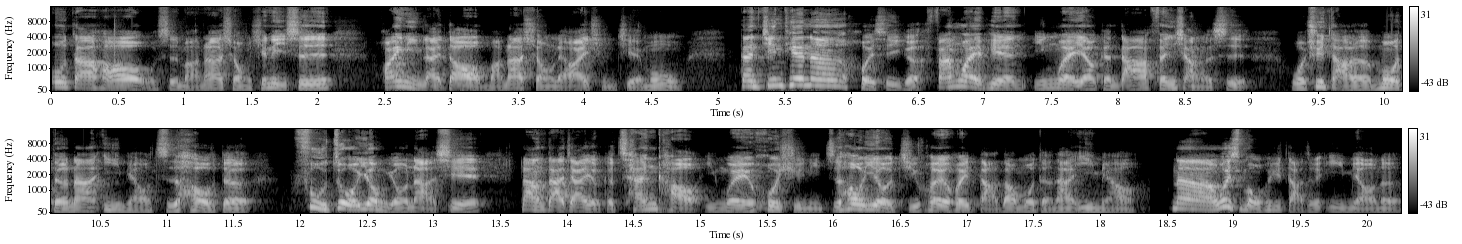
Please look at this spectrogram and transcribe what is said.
大家好，我是马纳雄心理师，欢迎你来到马纳雄聊爱情节目。但今天呢，会是一个番外篇，因为要跟大家分享的是，我去打了莫德纳疫苗之后的副作用有哪些，让大家有个参考。因为或许你之后也有机会会打到莫德纳疫苗。那为什么我会去打这个疫苗呢？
